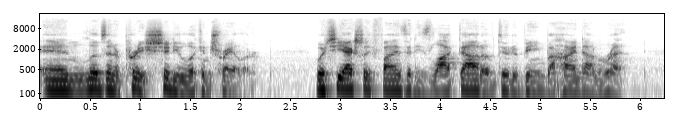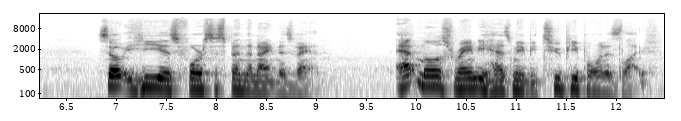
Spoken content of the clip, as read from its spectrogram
and lives in a pretty shitty looking trailer, which he actually finds that he's locked out of due to being behind on rent. So he is forced to spend the night in his van. At most, Randy has maybe two people in his life,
